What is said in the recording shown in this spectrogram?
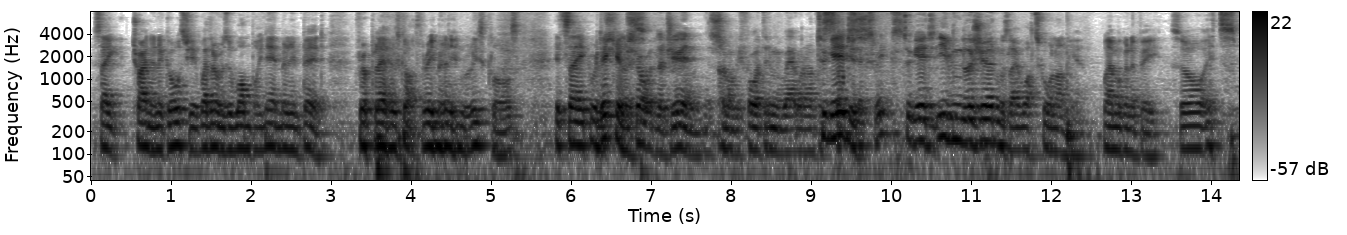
it's like trying to negotiate whether it was a 1.8 million bid for a player who's got a three million release clause. It's like ridiculous. We saw with Lejeune the summer before, didn't we? Where it went on for Took six, ages. six weeks. Took ages. Even Lejeune was like, "What's going on here? When we're going to be?" So it's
